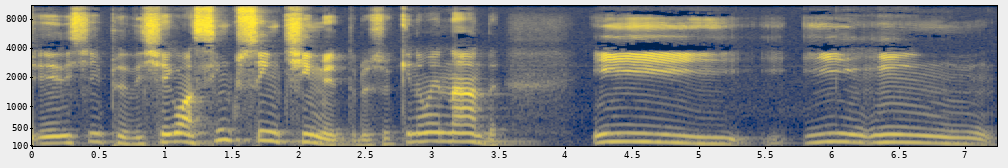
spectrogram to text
eles, tipo, eles chegam a 5 centímetros, o que não é nada. E, e em,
